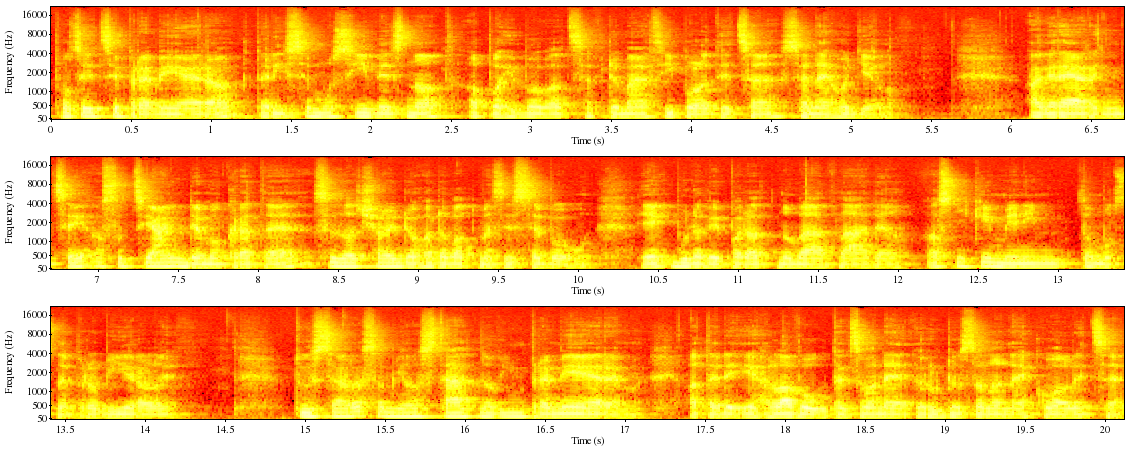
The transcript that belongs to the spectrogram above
pozici premiéra, který se musí vyznat a pohybovat se v domácí politice, se nehodil. Agrárníci a sociální demokraté se začali dohodovat mezi sebou, jak bude vypadat nová vláda a s nikým jiným to moc neprobírali. Tusar se měl stát novým premiérem a tedy i hlavou tzv. rudozelené koalice,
